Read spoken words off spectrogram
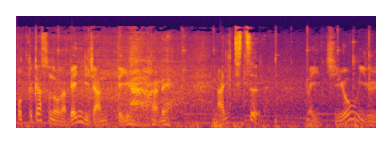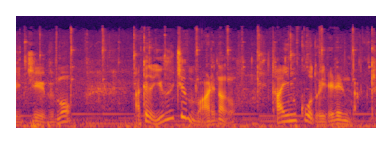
ポッドキャストの方が便利じゃんっていうのがね ありつつ、まあ、一応 YouTube もあけど YouTube もあれなの？タイムコード入れれるんだっけ？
